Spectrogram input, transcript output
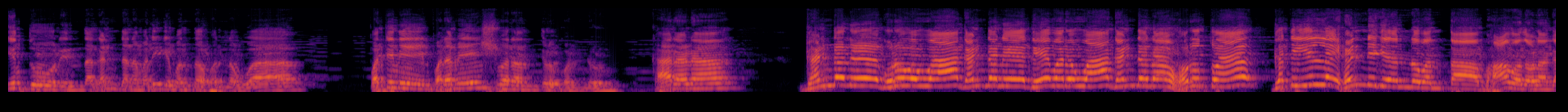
ಇದ್ದೂರಿಂದ ಗಂಡನ ಮನೆಗೆ ಬಂದ ಹೊನ್ನವ್ವ ಪತಿನೇ ಪರಮೇಶ್ವರ ಅಂತ ತಿಳ್ಕೊಂಡು, ಕಾರಣ ಗಂಡನೇ ಗುರುವವ್ವ, ಗಂಡನೇ ದೇವರವ್ವ, ಗಂಡನ ಹೊರತ್ವ ಗತಿಯಿಲ್ಲ ಹೆಣ್ಣಿಗೆ ಅನ್ನುವಂತ ಭಾವದೊಳಗ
